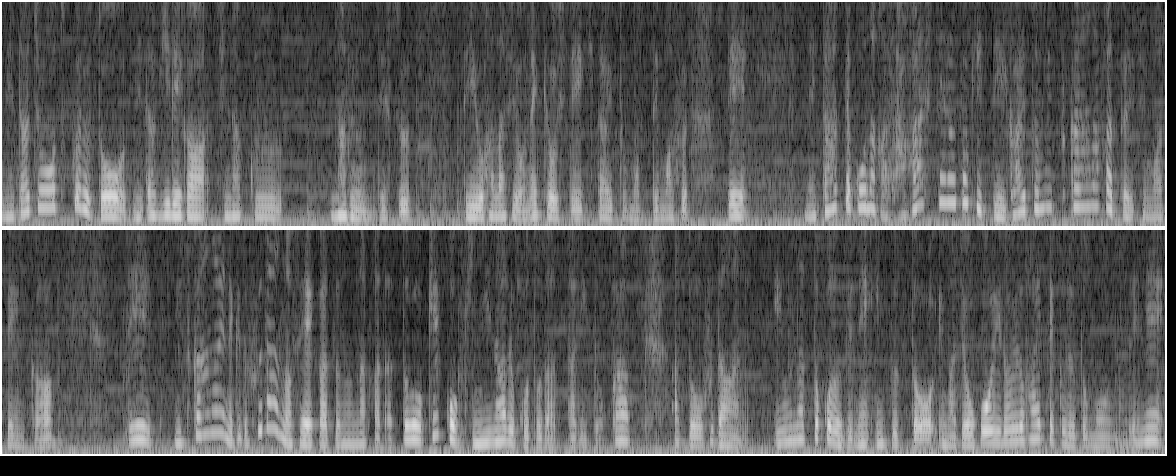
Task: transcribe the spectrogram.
ネタ帳を作るとネタ切れがしなくなるんですっていう話をね今日していきたいと思ってます。でネタってこうなんか探してる時って意外と見つからなかったりしませんか？で見つからないんだけど普段の生活の中だと結構気になることだったりとかあと普段いろんなところでねインプット今情報いろいろ入ってくると思うのでね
